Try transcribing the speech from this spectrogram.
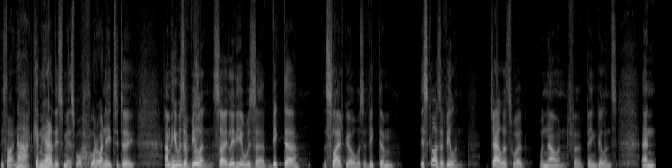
He's like, nah, get me out of this mess. What, what do I need to do? Um, he was a villain. So Lydia was a victor. The slave girl was a victim. This guy's a villain. Jailers were, were known for being villains. And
